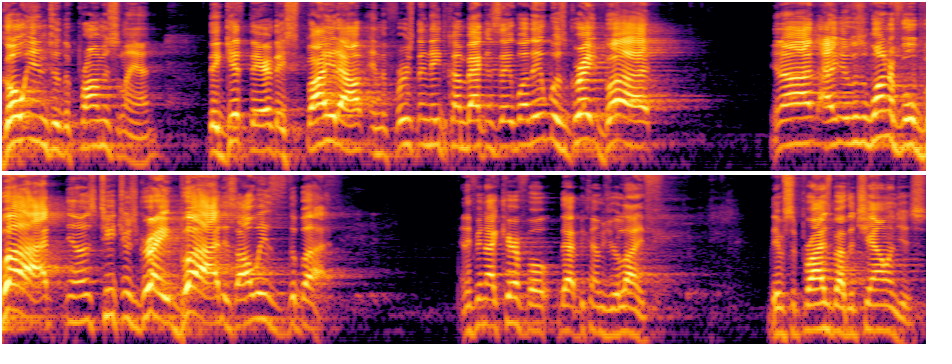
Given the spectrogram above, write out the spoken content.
go into the promised land they get there, they spy it out, and the first thing they come back and say, Well, it was great, but, you know, I, I, it was wonderful, but, you know, this teacher's great, but, it's always the but. And if you're not careful, that becomes your life. They were surprised by the challenges.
